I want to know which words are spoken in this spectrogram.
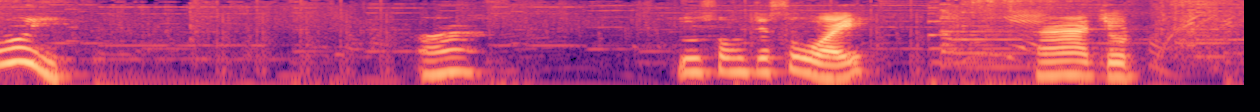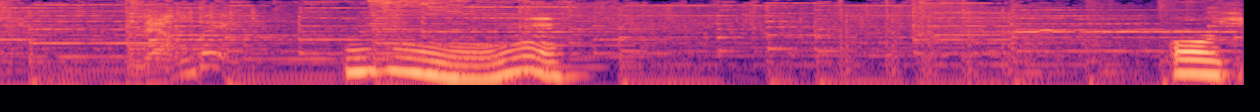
เฮ้ย อะดูทรงจะสวยห้าจุดอือหือโอเค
